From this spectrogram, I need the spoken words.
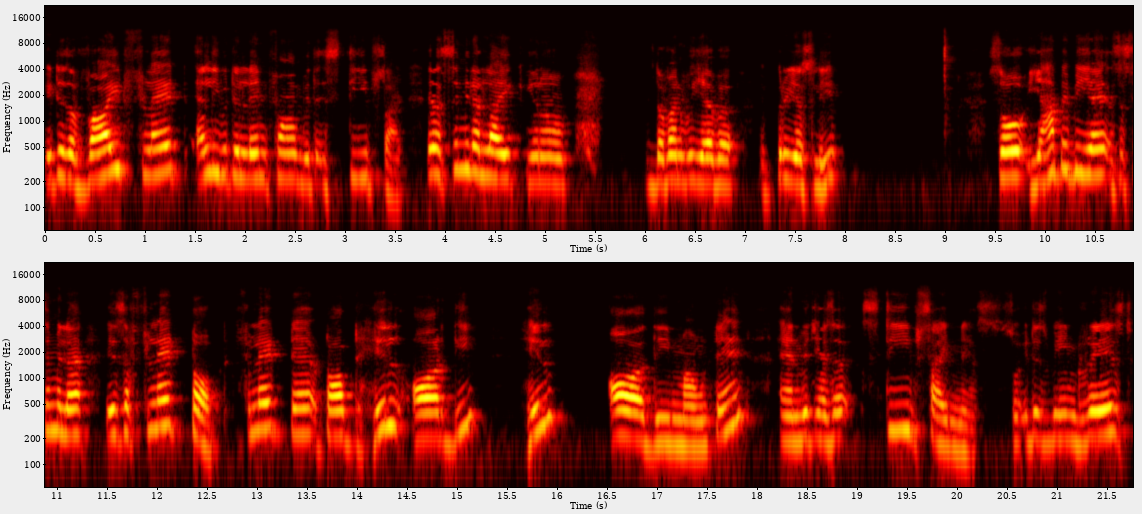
it is a wide, flat, elevated landform with a steep side. It is similar like, you know, the one we have uh, previously. So यहाँ पे भी है similar is a flat topped, flat uh, topped hill or the hill or the mountain and which has a steep sideness. So it is being raised,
